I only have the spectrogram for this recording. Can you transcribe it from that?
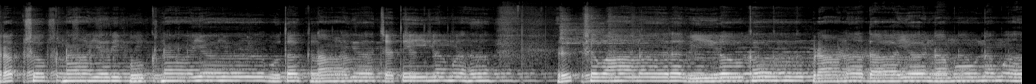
रक्षोघ्नाय रिपुघ्नाय भूतघ्नाय च ते नमः। ऋक्षवानरवीरौघप्राणदाय नमो नमः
